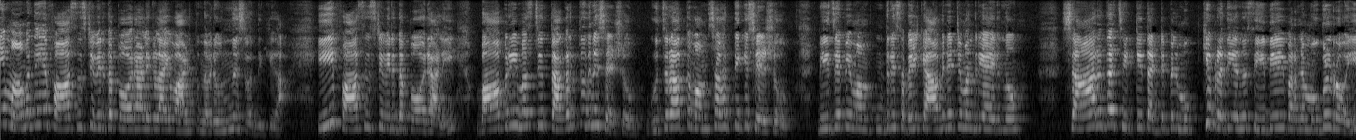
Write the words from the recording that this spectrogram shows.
ഈ മമതയെ ഫാസിസ്റ്റ് വിരുദ്ധ പോരാളികളായി വാഴ്ത്തുന്നവർ ഒന്ന് ശ്രദ്ധിക്കുക. ഈ ഫാസിസ്റ്റ് വിരുദ്ധ പോരാളി ബാബറി മസ്ജിദ് തകർത്തതിനു ശേഷവും ഗുജറാത്ത് വംശഹത്യക്ക് ശേഷവും ബി ജെ പി മന്ത്രിസഭയിൽ ക്യാബിനറ്റ് മന്ത്രിയായിരുന്നു. ശാരദ ചിട്ടി തട്ടിപ്പിൽ മുഖ്യപ്രതി എന്ന് സി ബി ഐ പറഞ്ഞ മുകുൾ റോയി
